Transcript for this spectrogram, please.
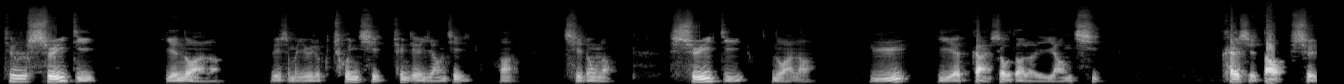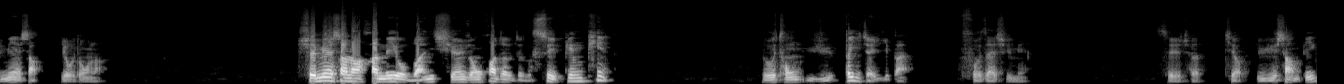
就是水底也暖了。为什么？有这个春气，春天阳气啊启动了，水底暖了，鱼也感受到了阳气，开始到水面上游动了。水面上呢还没有完全融化的这个碎冰片，如同鱼背着一般浮在水面，所以说叫鱼上冰。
